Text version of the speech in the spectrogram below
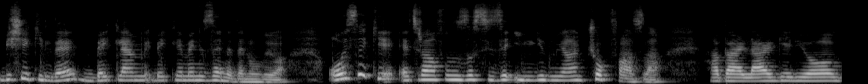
bir şekilde beklenme, beklemenize neden oluyor. Oysa ki etrafınızda size ilgi duyan çok fazla haberler geliyor,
